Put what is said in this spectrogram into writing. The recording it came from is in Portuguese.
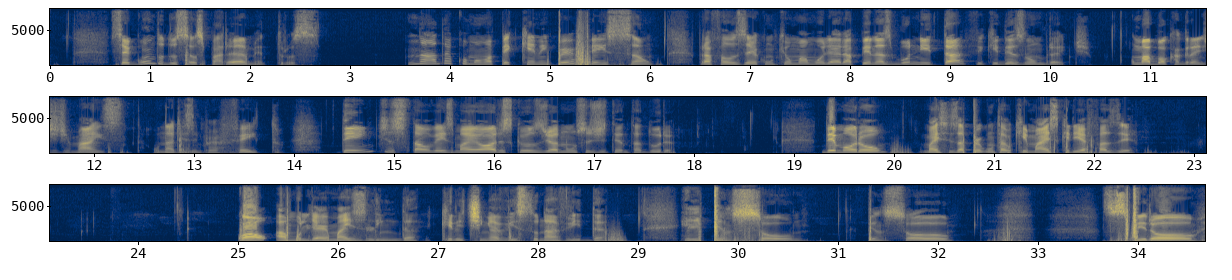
Segundo dos seus parâmetros, nada como uma pequena imperfeição para fazer com que uma mulher apenas bonita fique deslumbrante. Uma boca grande demais, um nariz imperfeito, dentes talvez maiores que os de anúncios de tentadura. Demorou, mas fiz a pergunta o que mais queria fazer. Qual a mulher mais linda que ele tinha visto na vida? Ele pensou, pensou, suspirou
